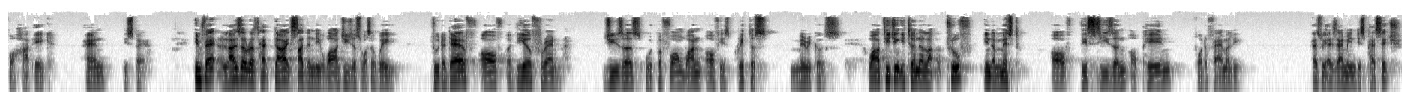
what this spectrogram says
for heartache and despair. In fact, Lazarus had died suddenly while Jesus was away. To the death of a dear friend, Jesus would perform one of his greatest miracles while teaching eternal truth in the midst of this season of pain for the family. As we examine this passage,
